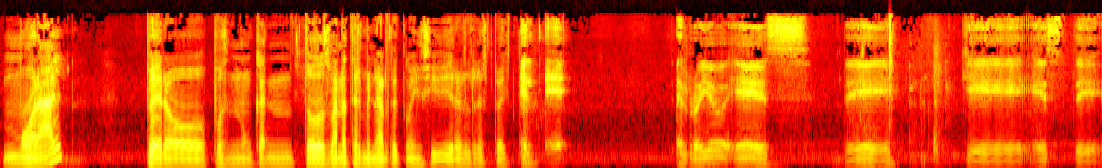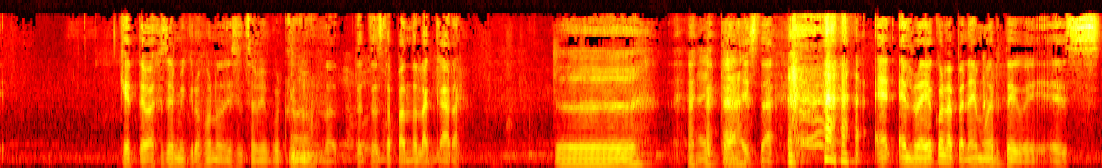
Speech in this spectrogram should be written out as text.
moral, pero pues nunca todos van a terminar de coincidir al respecto. El, eh, el rollo es de que este que te bajes el micrófono, dices también porque Ah. no- te estás tapando la cara. Uh, ahí está. Ahí está. El, el rollo con la pena de muerte, güey, es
